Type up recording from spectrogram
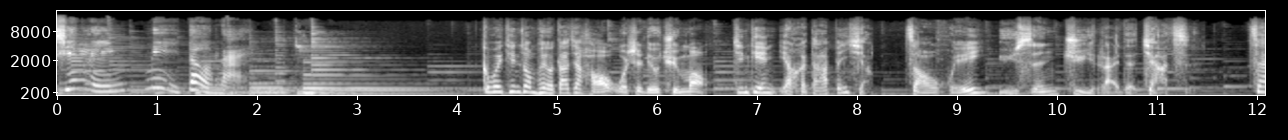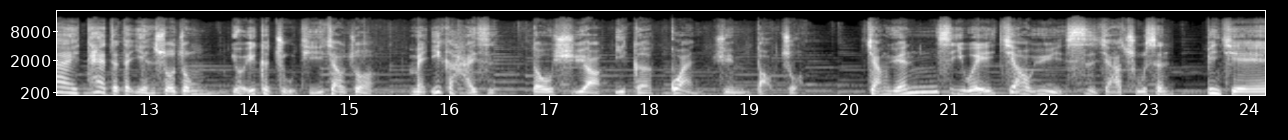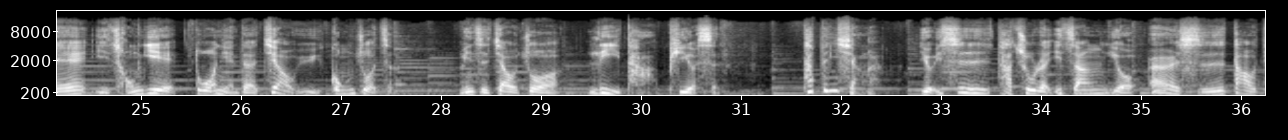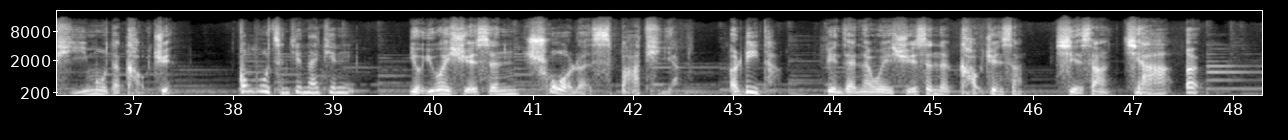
心灵蜜豆奶。各位听众朋友，大家好，我是刘群茂，今天要和大家分享找回与生俱来的价值。在 TED 的演说中，有一个主题叫做“每一个孩子都需要一个冠军宝座”。讲员是一位教育世家出身，并且已从业多年的教育工作者，名字叫做丽塔·皮尔森。他分享啊。有一次，他出了一张有二十道题目的考卷，公布成绩那天，有一位学生错了十八题呀，而丽塔便在那位学生的考卷上写上加二，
